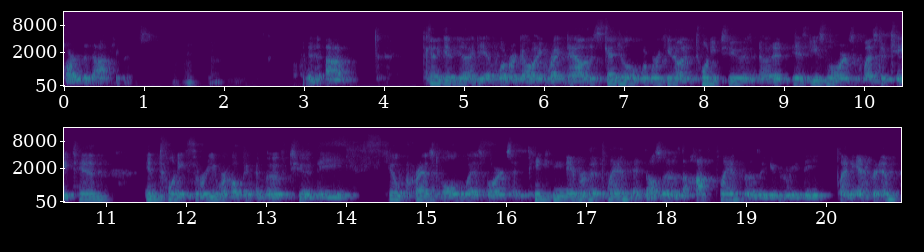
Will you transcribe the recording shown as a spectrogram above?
part of the documents. Mm-hmm. And um, kind of give you an idea of where we're going right now, the schedule we're working on in 22, as noted, is East Lawrence and west of K10. In 23, we're hoping to move to the Hillcrest, Old West Lawrence, and Pinckney neighborhood plan. It's also known as the HOP plan for those of you who read the planning acronym.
